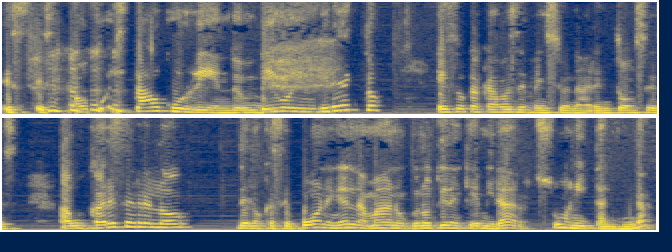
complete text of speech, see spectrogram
está, está ocurriendo en vivo y en directo eso que acabas de mencionar. Entonces, a buscar ese reloj de los que se ponen en la mano, que uno tiene que mirar su manita linda,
